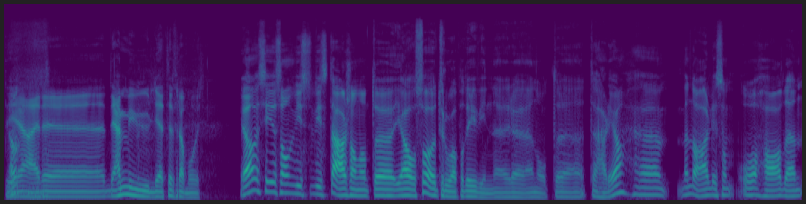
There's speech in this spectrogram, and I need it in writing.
Det, er, eh, det er muligheter framover. Ja, si sånn, hvis, hvis det er sånn at øh, Jeg også har troa på de vinner øh, nå til, til helga. men da er liksom å ha den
